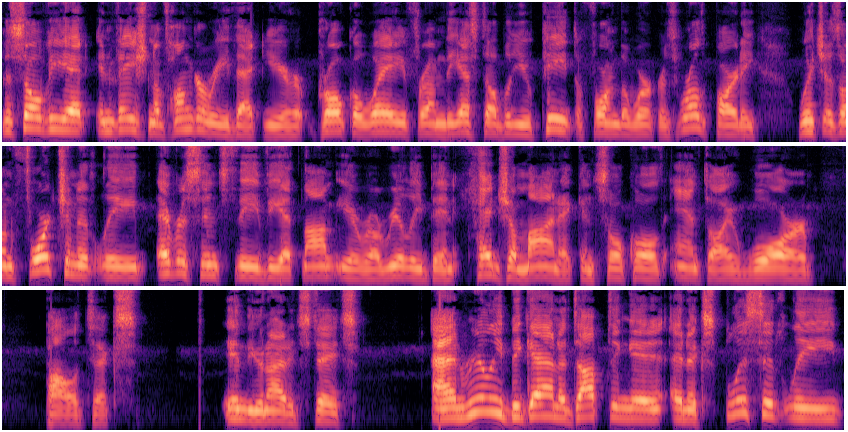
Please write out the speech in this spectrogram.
the Soviet invasion of Hungary that year broke away from the SWP to form the Workers' World Party, which has unfortunately, ever since the Vietnam era, really been hegemonic in so called anti war politics in the United States, and really began adopting an explicitly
